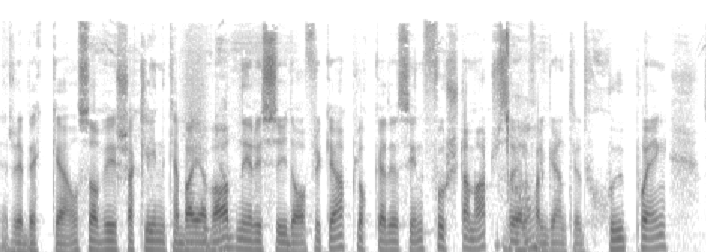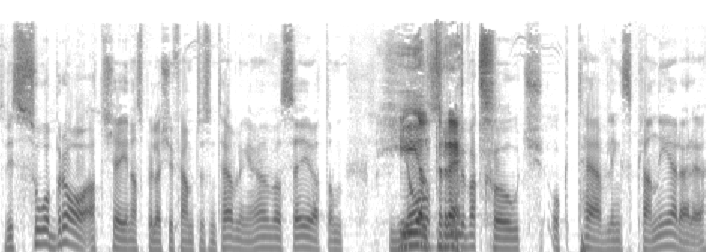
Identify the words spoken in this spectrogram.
Rebecca. Och så har vi Jacqueline Kabayavad nere i Sydafrika. Plockade sin första match, så i Ja. alla fall garanterat sju poäng. Så det är så bra att tjejerna spelar 25 000 tävlingar. Jag bara säger att om jag Helt skulle rätt. vara coach och tävlingsplanerare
